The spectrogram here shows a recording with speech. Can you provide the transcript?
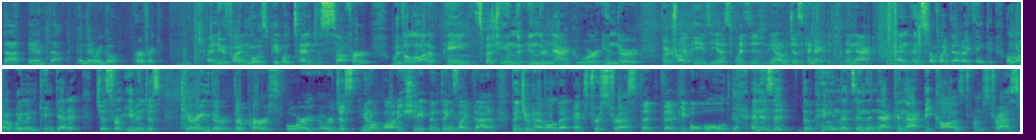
that and that, and there we go. Perfect. Mm-hmm. And you find most people tend to suffer with a lot of pain, especially in the in their neck or in their their trapezius, which is you know just connected to the neck and, and stuff like that. I think a lot of women can get it just from even just carrying their, their purse or or just you know body shape and things like that. That you have all that extra stress that that people hold. Yep. And is it the pain that's in the neck? Can that be caused from stress,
